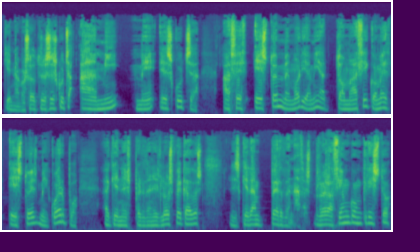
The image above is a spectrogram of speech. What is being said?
Quien a vosotros escucha, a mí me escucha. Haced esto en memoria mía, tomad y comed, esto es mi cuerpo. A quienes perdonéis los pecados, les quedan perdonados. Relación con Cristo,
